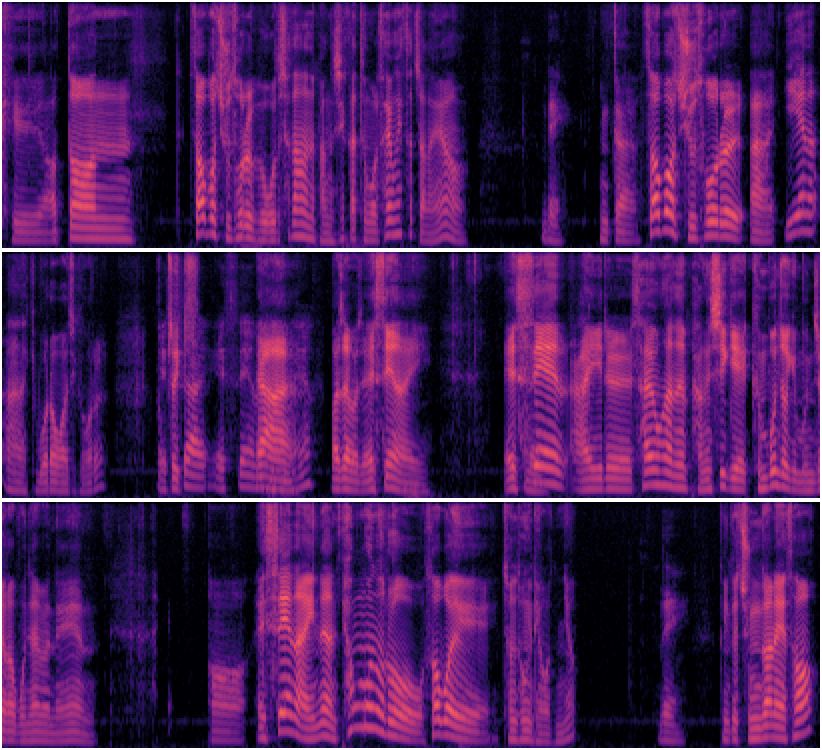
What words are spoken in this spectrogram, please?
그 어떤 서버 주소를 보고도 차단하는 방식 같은 걸 사용했었잖아요. 네. 그러니까 서버 주소를 아 EN 아 뭐라고 하지 그거를 갑자기 SI, SN 야, 아니나요? 맞아 맞아 SNI SNI를 사용하는 방식의 근본적인 문제가 뭐냐면은 어 SNI는 평문으로 서버에 전송이 되거든요. 네, 그러니까 중간에서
